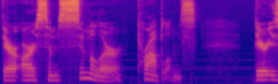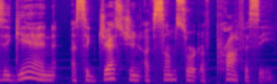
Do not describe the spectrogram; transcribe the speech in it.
there are some similar problems there is again a suggestion of some sort of prophecy.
